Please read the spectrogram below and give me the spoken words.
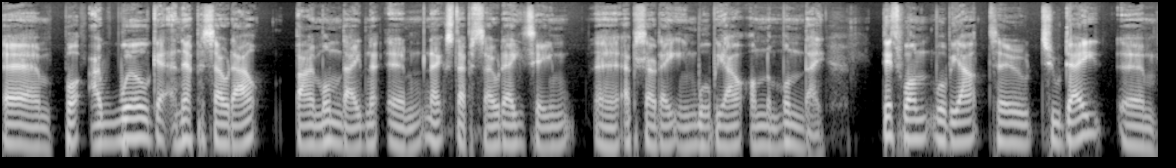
Um, but I will get an episode out by Monday. Um, next episode, 18, uh, episode 18 will be out on the Monday. This one will be out to today, um,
